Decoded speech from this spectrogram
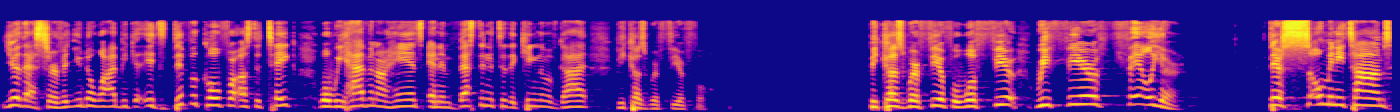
You're that servant. You know why? Because it's difficult for us to take what we have in our hands and invest it into the kingdom of God because we're fearful. Because we're fearful. We're fear, we fear failure. There's so many times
